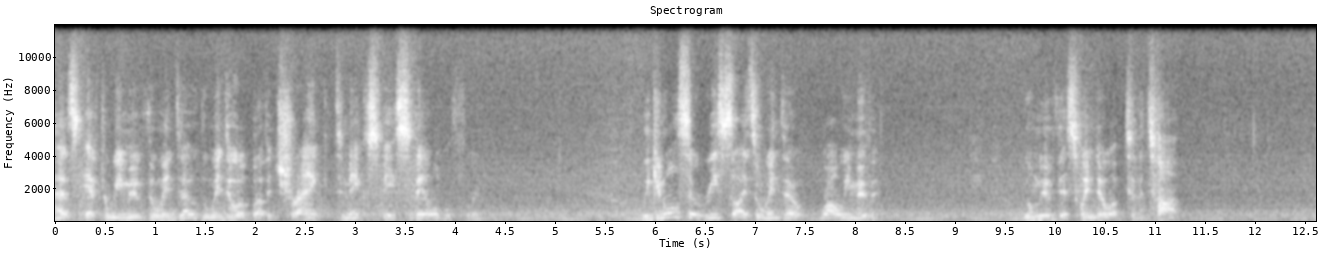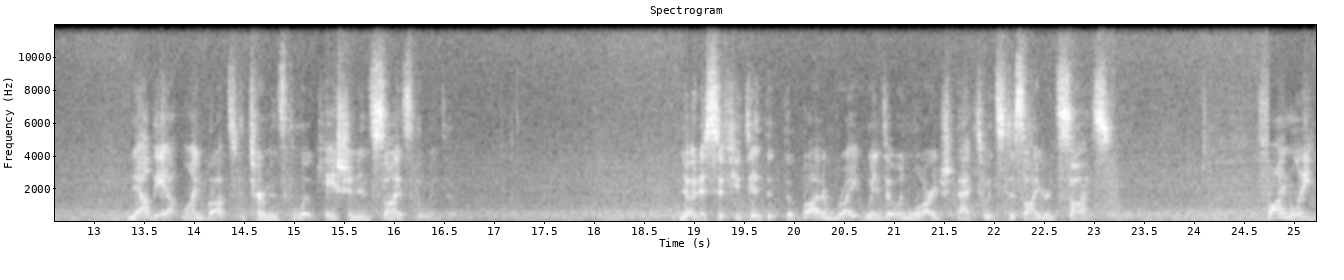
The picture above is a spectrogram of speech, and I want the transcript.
As after we move the window, the window above it shrank to make space available for it. We can also resize a window while we move it. We'll move this window up to the top now the outline box determines the location and size of the window. Notice if you did that the bottom right window enlarged back to its desired size. Finally,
